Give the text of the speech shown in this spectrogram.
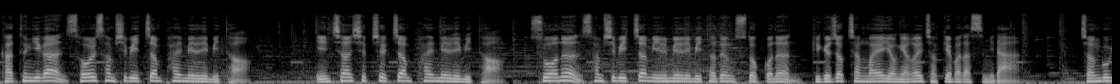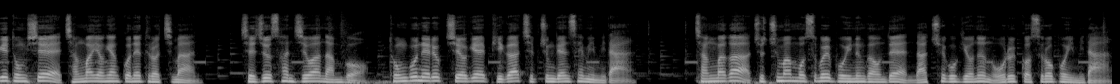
같은 기간 서울 32.8mm, 인천 17.8mm, 수원은 32.1mm 등 수도권은 비교적 장마의 영향을 적게 받았습니다. 전국이 동시에 장마 영향권에 들었지만 제주 산지와 남부, 동부 내륙 지역에 비가 집중된 셈입니다. 장마가 주춤한 모습을 보이는 가운데 낮 최고 기온은 오를 것으로 보입니다.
